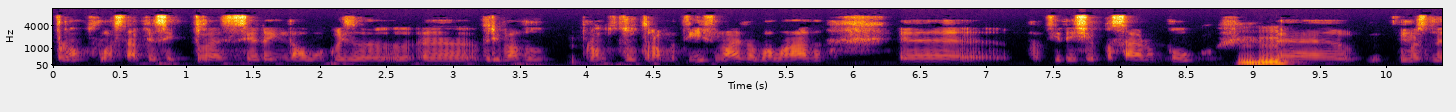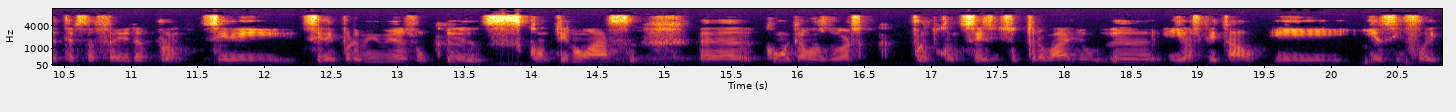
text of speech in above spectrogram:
pronto, lá está, pensei que pudesse ser ainda alguma coisa uh, derivada pronto, do traumatismo, não é? Da balada, uh, pronto, e deixei passar um pouco, uhum. uh, mas na terça-feira, pronto, decidi, decidi para mim mesmo que se continuasse com aquelas dores, que, pronto, quando saísse do trabalho e hospital, e, e assim foi.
